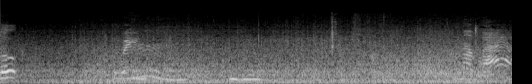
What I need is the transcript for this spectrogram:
Look. The rain. Not bad.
